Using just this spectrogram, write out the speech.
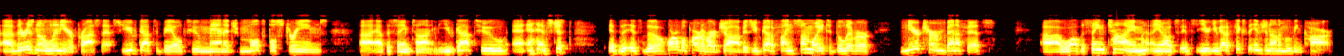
Uh, there is no linear process. You've got to be able to manage multiple streams uh, at the same time. You've got to and it's just it, it's the horrible part of our job is you've got to find some way to deliver near-term benefits uh, while at the same time, you know, it's, it's you, you've got to fix the engine on a moving car,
